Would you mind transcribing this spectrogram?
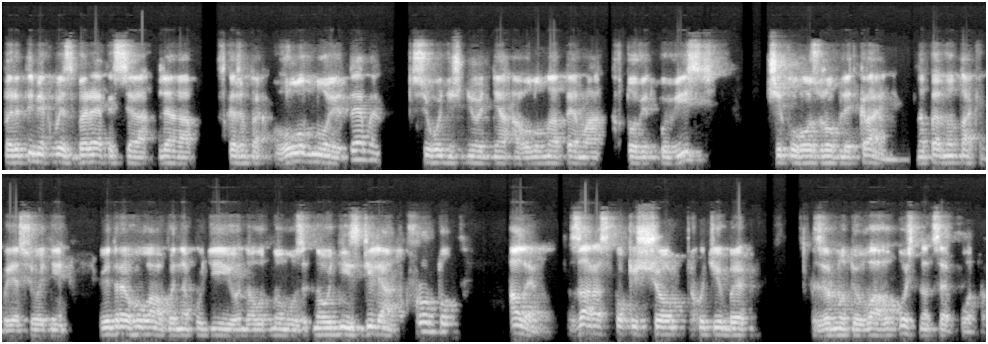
перед тим як ви зберетеся для, скажімо так, головної теми сьогоднішнього дня. А головна тема хто відповість чи кого зроблять крайнім. Напевно, так би я сьогодні відреагував би на подію на одному на одній з ділянок фронту. Але зараз поки що хотів би звернути увагу ось на це фото.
